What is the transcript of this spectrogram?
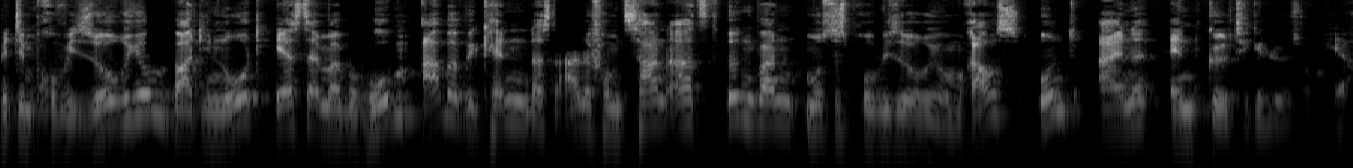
Mit dem Provisorium war die Not erst einmal behoben, aber wir kennen das alle vom Zahnarzt. Irgendwann muss das Provisorium raus und eine endgültige Lösung her.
